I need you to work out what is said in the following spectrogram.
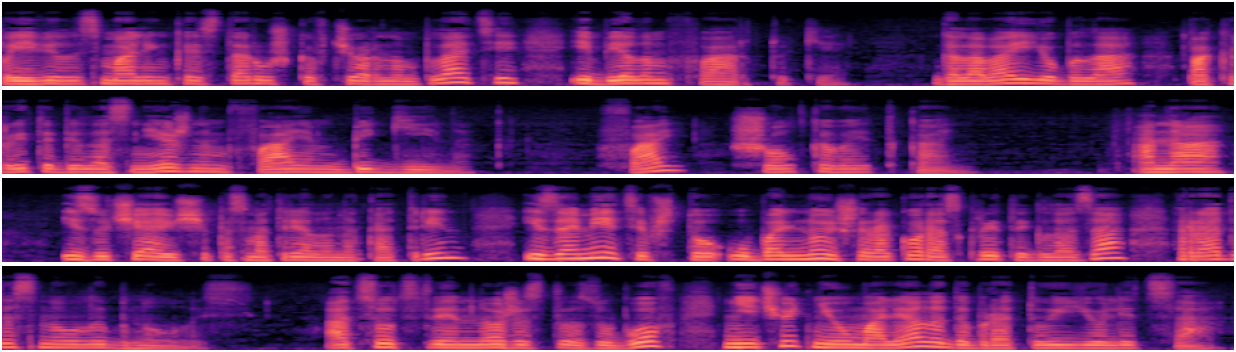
Появилась маленькая старушка в черном платье и белом фартуке. Голова ее была покрыта белоснежным фаем бегинок. Фай — шелковая ткань. Она изучающе посмотрела на Катрин и, заметив, что у больной широко раскрыты глаза, радостно улыбнулась. Отсутствие множества зубов ничуть не умаляло доброту ее лица.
